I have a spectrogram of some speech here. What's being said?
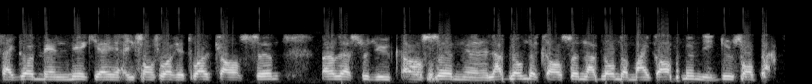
saga Melnick et, son joueur étoile Carlson. Par la suite, il y a eu Carlson, euh, la blonde de Carlson, la blonde de Mike Hoffman. Les deux sont partis.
